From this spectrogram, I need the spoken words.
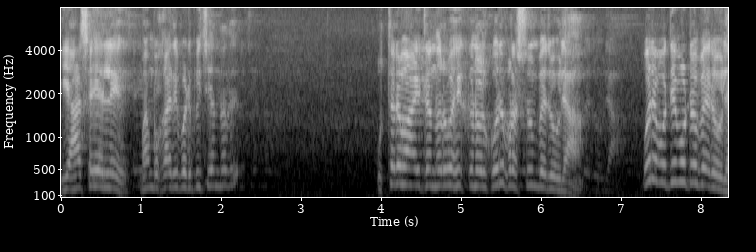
ഈ ആശയല്ലേ മാം ബുഖാരി പഠിപ്പിച്ചു തന്നത്? ഉത്തരവാദിത്തം നിർവഹിക്കുന്നവർക്ക് ഒരു പ്രശ്നവും വരൂല. ഒരു ബുദ്ധിമുട്ടും വരൂല.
